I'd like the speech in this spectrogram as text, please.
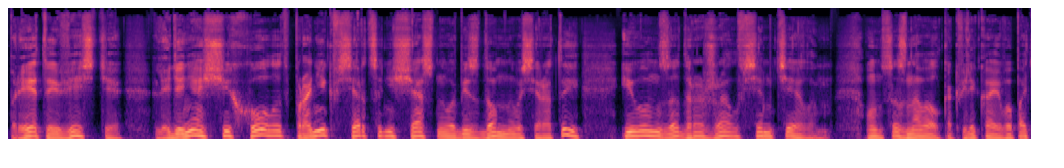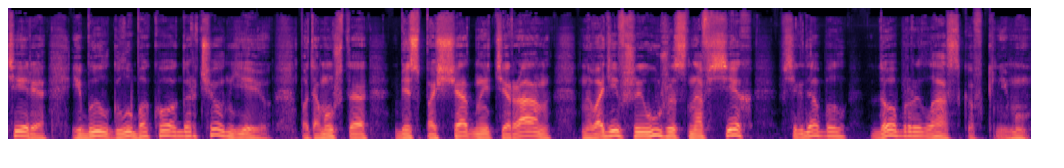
При этой вести леденящий холод проник в сердце несчастного бездомного сироты, и он задрожал всем телом. Он сознавал, как велика его потеря, и был глубоко огорчен ею, потому что беспощадный тиран, наводивший ужас на всех, всегда был добрый ласков к нему.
